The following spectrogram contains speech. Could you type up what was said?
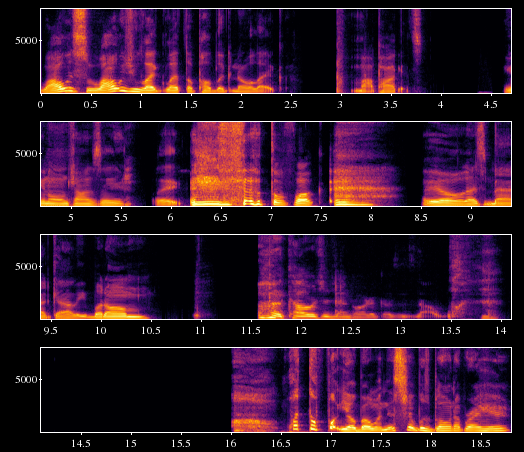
why was why would you like let the public know like my pockets? You know what I'm trying to say? Like, what the fuck? Yo, that's mad, Cali. But um, Kyle Richard Jenn Carter cousins now. what the fuck, yo, bro? When this shit was blowing up right here,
